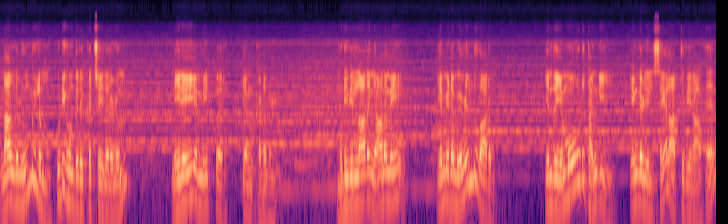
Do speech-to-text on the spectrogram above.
நாங்கள் உம்மிலும் குடிகொண்டிருக்கச் செய்தரலும் நீரே எம் மீட்பர் எம் கடவுள். முடிவில்லாத ஞானமே எம்மிடம் எழுந்து வாரும். என்று எம்மோடு தங்கி எங்களில் செயலாற்றுவீராக.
